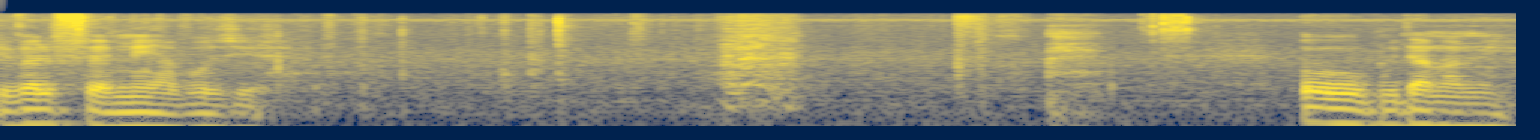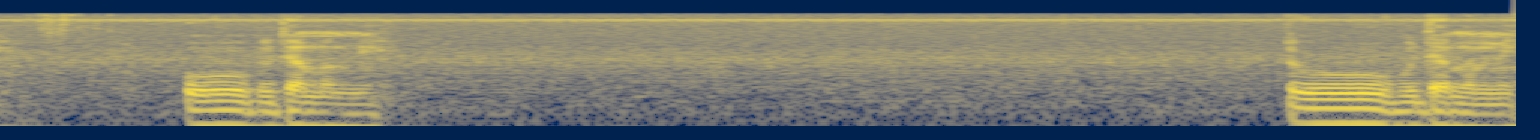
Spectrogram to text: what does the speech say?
Je vais le fermer à vos yeux. Oh Bouddha Mami. Oh Bouddha Mami. Oh Bouddha Mami.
